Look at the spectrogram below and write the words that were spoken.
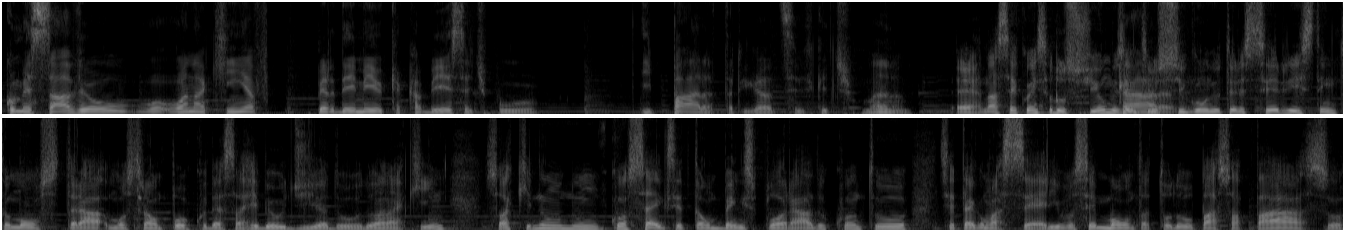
começar a ver o, o, Anakin a perder meio que a cabeça, tipo. E para, tá ligado? Você fica tipo, mano. É, na sequência dos filmes, Cara. entre o segundo e o terceiro, eles tentam mostrar, mostrar um pouco dessa rebeldia do, do Anakin, só que não, não consegue ser tão bem explorado quanto você pega uma série e você monta todo o passo a passo,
